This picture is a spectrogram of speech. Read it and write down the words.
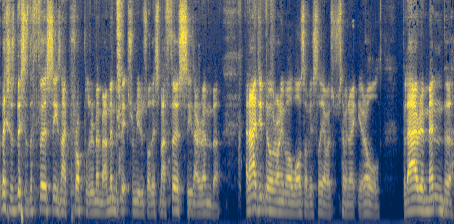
this is this is the first season I properly remember. I remember bits from you before. This is my first season I remember, and I didn't know who Ronnie Moore was. Obviously, I was seven or eight year old, but I remember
